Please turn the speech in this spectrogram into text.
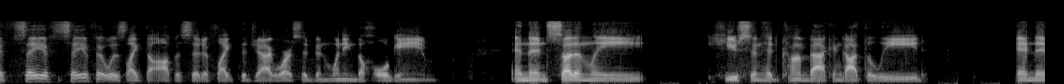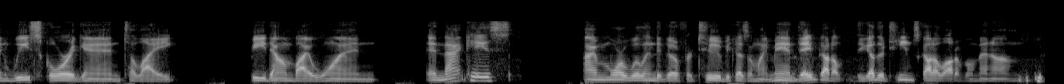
if say if say if it was like the opposite, if like the Jaguars had been winning the whole game, and then suddenly Houston had come back and got the lead, and then we score again to like be down by one. In that case, I'm more willing to go for two because I'm like, man, they've got a, the other team's got a lot of momentum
